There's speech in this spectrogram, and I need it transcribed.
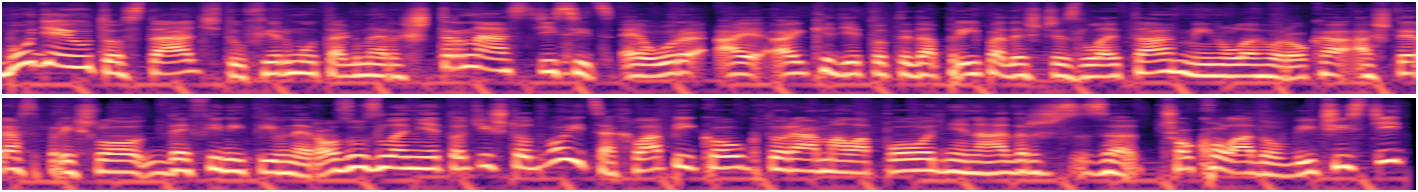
Bude ju to stať, tú firmu, takmer 14 tisíc eur, aj, aj keď je to teda prípad ešte z leta minulého roka, až teraz prišlo definitívne rozuzlenie, totiž to dvojica chlapíkov, ktorá mala pôvodne nádrž s čokoládou vyčistiť,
